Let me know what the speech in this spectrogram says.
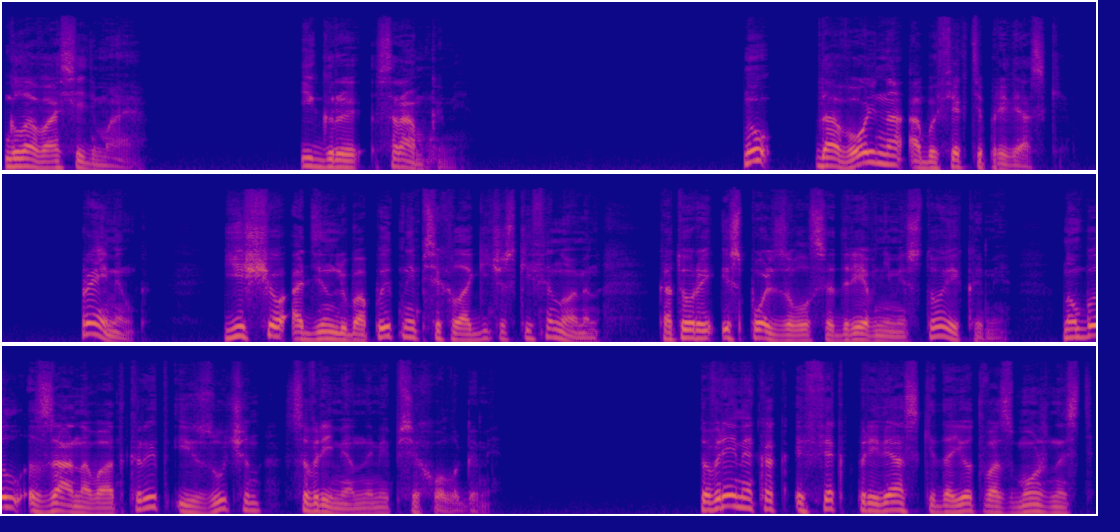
Глава 7. Игры с рамками. Ну, довольно об эффекте привязки. Фрейминг — еще один любопытный психологический феномен, который использовался древними стоиками, но был заново открыт и изучен современными психологами. В то время как эффект привязки дает возможность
